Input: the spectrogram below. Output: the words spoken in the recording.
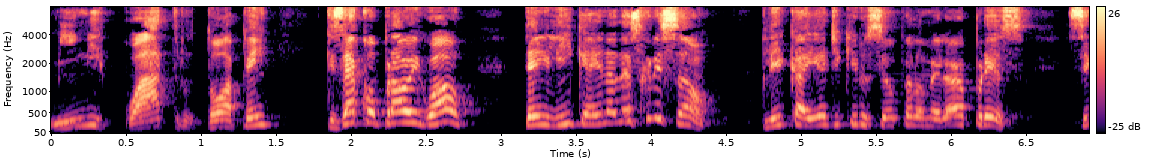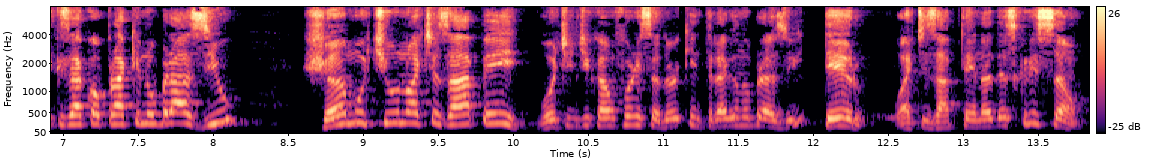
Mini 4. Top, hein? Quiser comprar o igual, tem link aí na descrição. Clica aí e adquira o seu pelo melhor preço. Se quiser comprar aqui no Brasil, Chama o tio no WhatsApp aí. Vou te indicar um fornecedor que entrega no Brasil inteiro. O WhatsApp tem na descrição.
